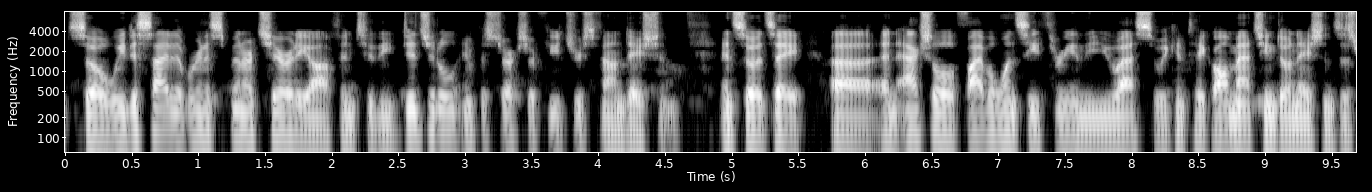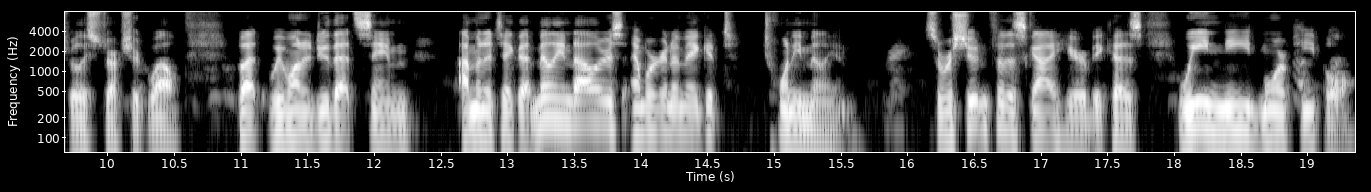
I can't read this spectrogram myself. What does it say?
So we decided that we're going to spin our charity off into the Digital Infrastructure Futures Foundation. And so it's a uh, an actual 501c3 in the US, so we can take all matching donations. It's really structured well. But we want to do that same, I'm going to take that million dollars and we're going to make it 20 million. Right. So we're shooting for the sky here because we need more people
